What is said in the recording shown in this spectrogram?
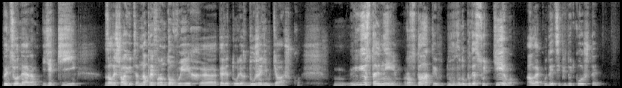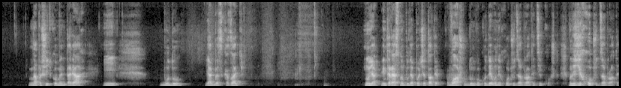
пенсіонерам, які залишаються на прифронтових е, територіях, дуже їм тяжко. І остальним роздати, ну, воно буде суттєво. Але куди ці підуть кошти? Напишіть в коментарях і буду, як би сказати, ну як, інтересно буде почитати вашу думку, куди вони хочуть забрати ці кошти. Вони ж їх хочуть забрати.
